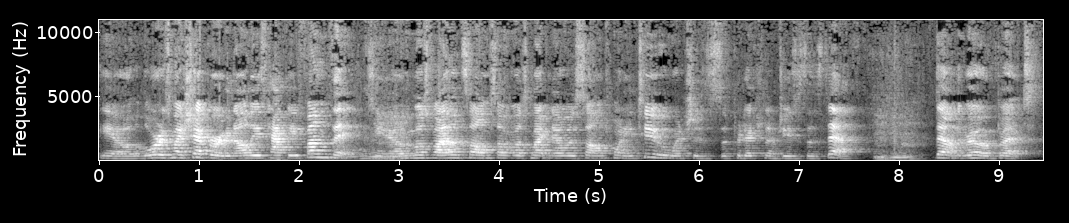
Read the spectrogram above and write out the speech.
you know, the Lord is my shepherd and all these happy, fun things. You know, the most violent psalm some of us might know is Psalm 22, which is the prediction of Jesus' death down the road. But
